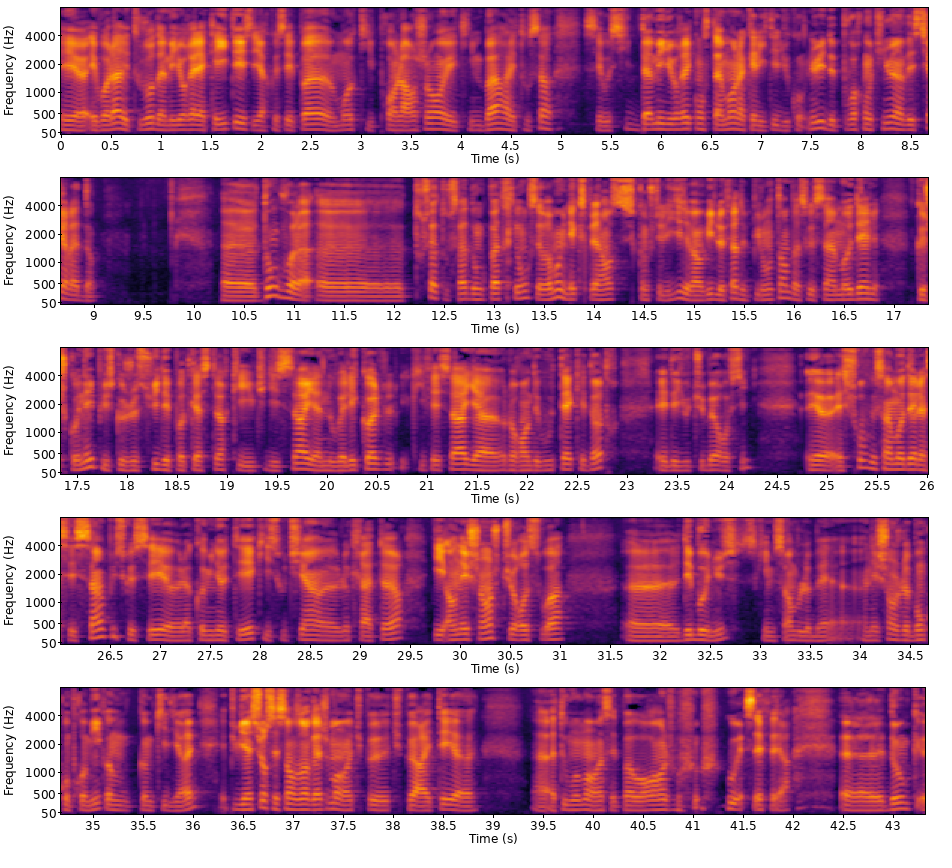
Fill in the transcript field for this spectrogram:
et, euh, et voilà, et toujours d'améliorer la qualité. C'est-à-dire que c'est pas euh, moi qui prends l'argent et qui me barre et tout ça. C'est aussi d'améliorer constamment la qualité du contenu et de pouvoir continuer à investir là-dedans. Euh, donc voilà, euh, tout ça, tout ça. Donc Patreon, c'est vraiment une expérience. Comme je te l'ai dit, j'avais envie de le faire depuis longtemps parce que c'est un modèle que je connais puisque je suis des podcasteurs qui utilisent ça. Il y a Nouvelle École qui fait ça, il y a le Rendez-vous Tech et d'autres, et des YouTubeurs aussi. Euh, et, je trouve que c'est un modèle assez simple puisque c'est euh, la communauté qui soutient euh, le créateur et en échange tu reçois des bonus, ce qui me semble ben, un échange de bon compromis comme comme qui dirait. Et puis bien sûr c'est sans engagement, hein. tu peux tu peux arrêter à, tout moment, hein. c'est pas Orange ou, ou SFR. donc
